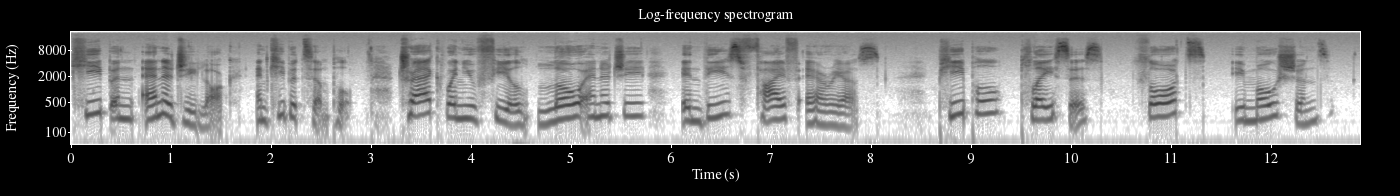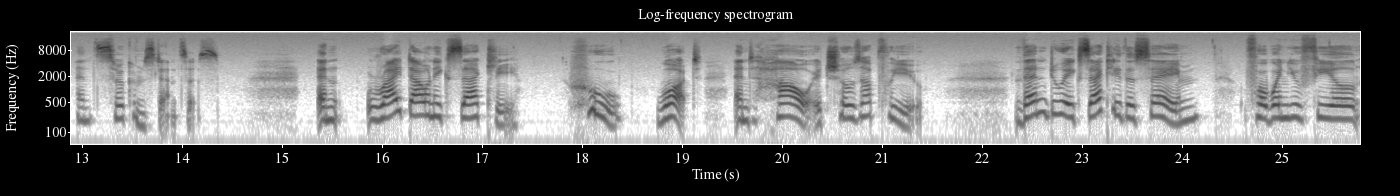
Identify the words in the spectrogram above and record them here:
Keep an energy log and keep it simple. Track when you feel low energy in these five areas people, places, thoughts, emotions, and circumstances. And write down exactly who, what, and how it shows up for you. Then do exactly the same for when you feel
